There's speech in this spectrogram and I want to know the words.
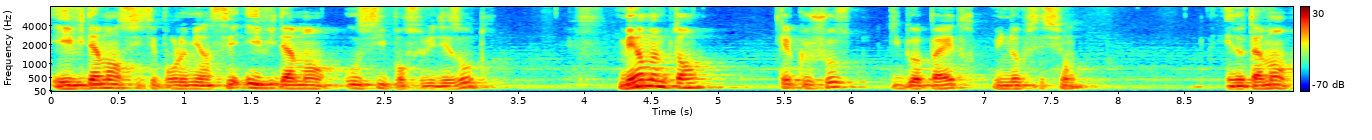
Et évidemment, si c'est pour le mien, c'est évidemment aussi pour celui des autres. Mais en même temps, quelque chose qui ne doit pas être une obsession. Et notamment,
